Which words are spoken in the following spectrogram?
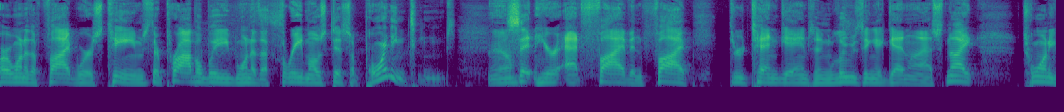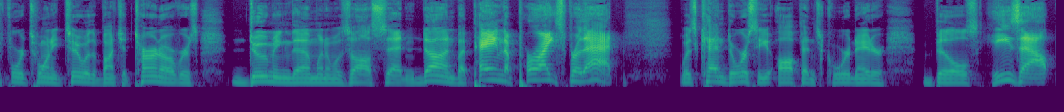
are one of the five worst teams. They're probably one of the three most disappointing teams Yeah. sitting here at five and five through 10 games and losing again last night 24-22 with a bunch of turnovers dooming them when it was all said and done. But paying the price for that was ken dorsey offense coordinator bills. He's out.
